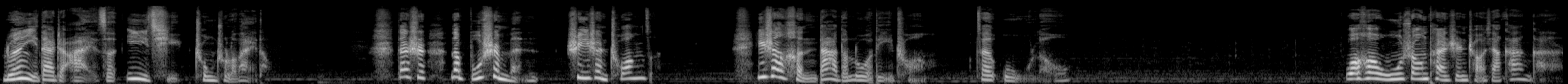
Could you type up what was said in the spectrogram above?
轮椅带着矮子一起冲出了外头。但是那不是门，是一扇窗子，一扇很大的落地窗，在五楼。我和无双探身朝下看看。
